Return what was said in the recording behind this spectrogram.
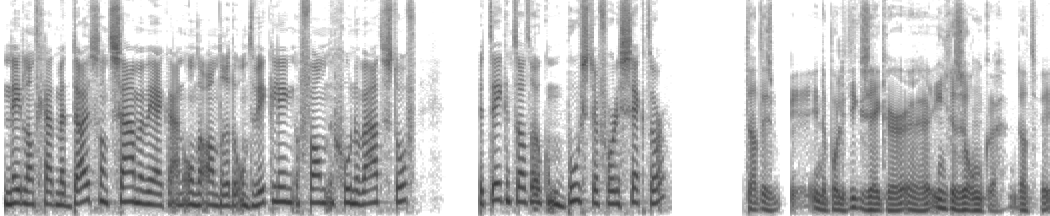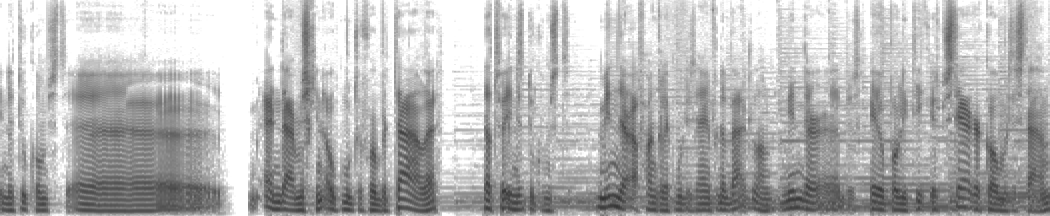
Nederland gaat met Duitsland samenwerken aan onder andere de ontwikkeling van groene waterstof. Betekent dat ook een booster voor de sector? Dat is in de politiek zeker uh, ingezonken. Dat we in de toekomst, uh, en daar misschien ook moeten voor betalen, dat we in de toekomst minder afhankelijk moeten zijn van het buitenland. Minder, uh, dus geopolitiek sterker komen te staan.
